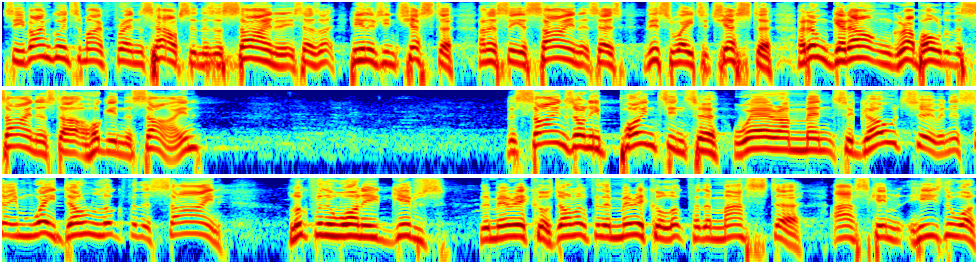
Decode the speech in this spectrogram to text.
See, if I'm going to my friend's house and there's a sign and it says he lives in Chester, and I see a sign that says this way to Chester, I don't get out and grab hold of the sign and start hugging the sign. The sign's only pointing to where I'm meant to go to. In the same way, don't look for the sign. Look for the one who gives the miracles. Don't look for the miracle, look for the master. Ask him. He's the one.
